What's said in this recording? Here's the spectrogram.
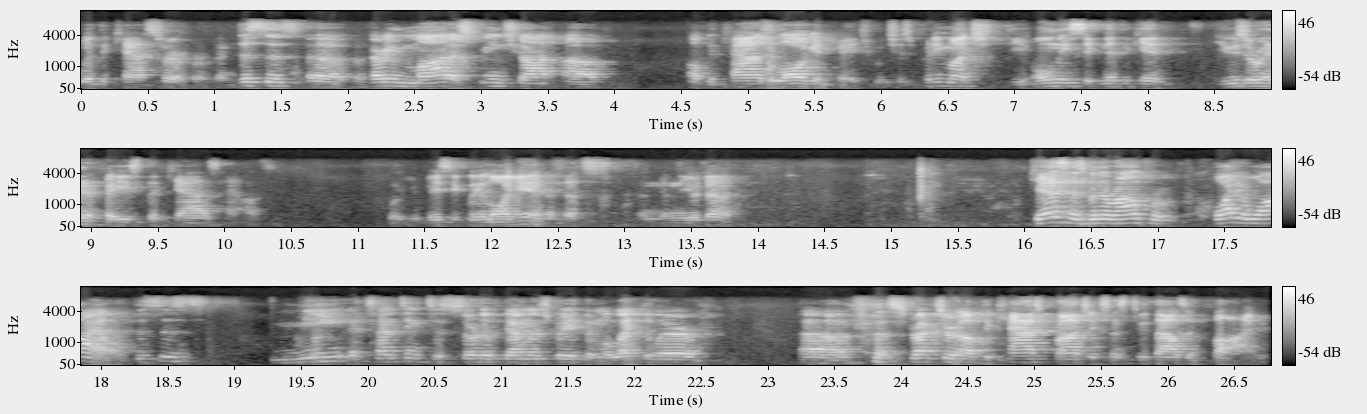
with the CAS server. And this is a, a very modest screenshot of, of the CAS login page, which is pretty much the only significant user interface that CAS has, where you basically log in, and that's and then you're done. CAS has been around for quite a while. This is me attempting to sort of demonstrate the molecular uh, structure of the CAS project since 2005.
